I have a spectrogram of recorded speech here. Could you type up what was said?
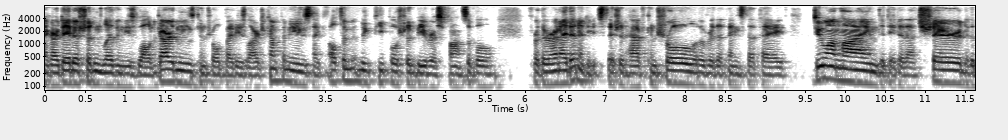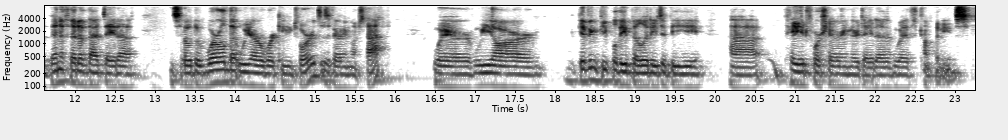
Like our data shouldn't live in these walled gardens controlled by these large companies. Like ultimately, people should be responsible for their own identities. They should have control over the things that they do online, the data that's shared, the benefit of that data. And so the world that we are working towards is very much that, where we are giving people the ability to be uh, paid for sharing their data with companies.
